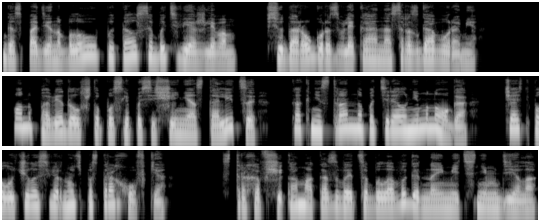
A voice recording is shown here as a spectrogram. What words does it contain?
Господин Блоу пытался быть вежливым, всю дорогу развлекая нас разговорами. Он поведал, что после посещения столицы, как ни странно, потерял немного, часть получилось вернуть по страховке. Страховщикам, оказывается, было выгодно иметь с ним дело,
